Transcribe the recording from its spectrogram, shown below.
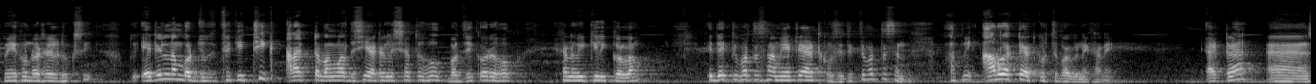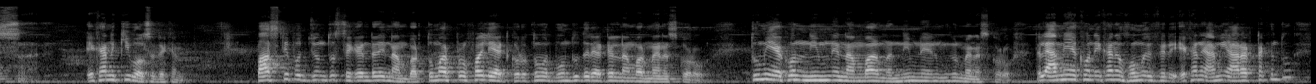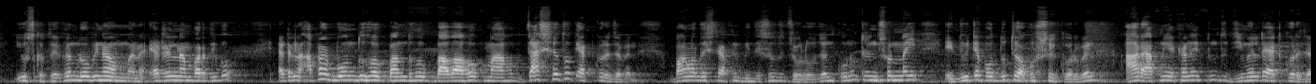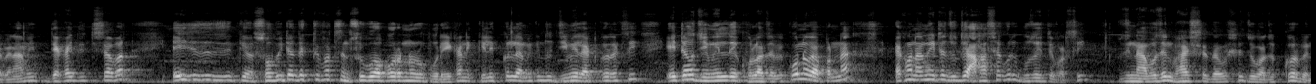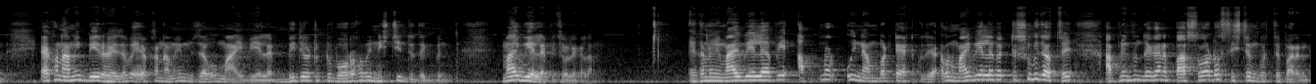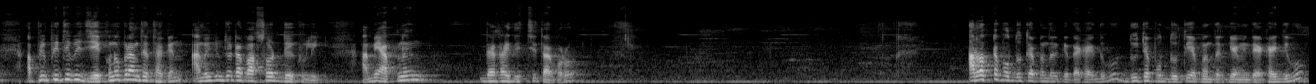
আমি এখন এয়ারটেল ঢুকছি। তো এয়ারটেল নাম্বার যদি থাকে, ঠিক আর একটা বাংলাদেশি এয়ারটেলের সাথে হোক বা যে করে হোক, এখানে আমি ক্লিক করলাম। এই দেখতে পারতেছেন, আমি একটা অ্যাড করছি। দেখতে পারতেছেন? আপনি আরও একটা অ্যাড করতে পারবেন এখানে। একটা এখানে কি বলছে দেখেন? পাঁচটি পর্যন্ত সেকেন্ডারি নাম্বার তোমার প্রোফাইলে অ্যাড করো, তোমার বন্ধুদের এয়ারটেল নাম্বার ম্যানেজ করো। তুমি এখন নিম্নে নাম্বার নিম্নে ম্যানেজ করো। তাহলে আমি এখন এখানে হোমে ফেরি এখানে আমি আর একটা কিন্তু ইউজ করতে এখানে রবিনা মানে এয়ারটেল নাম্বার দিব। এয়ারটেল আপনার বন্ধু হোক বান্ধব হোক, বাবা হোক, মা হোক যার সাথে হোক অ্যাড করে যাবেন। বাংলাদেশে আপনি বিদেশে তো চলেও যান, কোনো টেনশন নাই। এই দুইটা পদ্ধতি অবশ্যই করবেন। আর আপনি এখানে কিন্তু জিমেলটা অ্যাড করে যাবেন। আমি দেখাই দিচ্ছি আবার। এই যে ছবিটা দেখতে পাচ্ছেন, শুভ অপরাহ্নর উপরে, এখানে ক্লিক করলে আমি কিন্তু জিমেল অ্যাড করে রাখছি। এটাও জিমেল দিয়ে খোলা যাবে, কোনো ব্যাপার না। এখন আমি এটা যদি আশা করি বুঝাইতে পারছি। যদি না বোঝেন ভাইয়ের সাথে অবশ্যই যোগাযোগ করবেন। এখন আমি বের হয়ে যাব, এখন আমি যাব মাই বিএল অ্যাপ ভিডিওটা একটু বড় হবে, নিশ্চিন্ত দেখবেন। মাই বিএল অ্যাপে চলে গেলাম। এখানে আমি মাই বিএল অ্যাপে আপনার ওই নাম্বারটা অ্যাড করে আবার মাই বিএল অ্যাপে একটা সুবিধা হচ্ছে, আপনি কিন্তু এখানে পাসওয়ার্ডও সিস্টেম করতে পারেন। আপনি পৃথিবীর যে কোনো প্রান্তে থাকেন, আমি কিন্তু এটা পাসওয়ার্ড দিয়ে খুলি। আমি আপনি দেখাই দিচ্ছি তারপরও। আরও একটা পদ্ধতি আপনাদেরকে দেখাই দেবো। দুইটা পদ্ধতি আপনাদেরকে আমি দেখাই দেবো।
